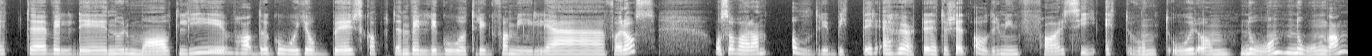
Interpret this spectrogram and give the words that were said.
et eh, veldig normalt liv, hadde gode jobber, skapte en veldig god og trygg familie for oss. Og så var han aldri bitter. Jeg hørte rett og slett aldri min far si ett vondt ord om noen, noen gang.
